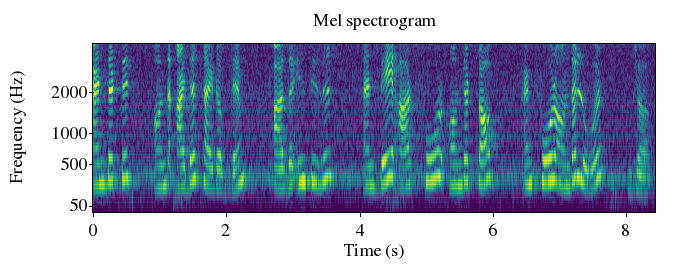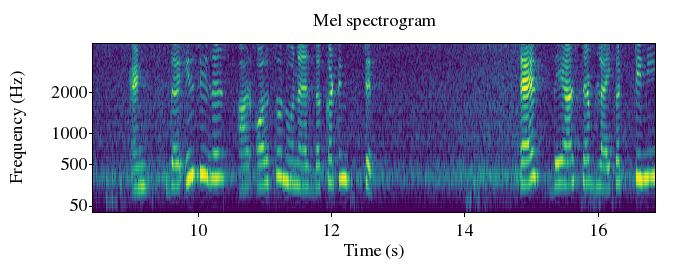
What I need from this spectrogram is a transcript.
and the teeth on the either side of them are the incisors and they are four on the top and four on the lower jaw. And the incisors are also known as the cutting teeth. As they are shaped like a tiny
